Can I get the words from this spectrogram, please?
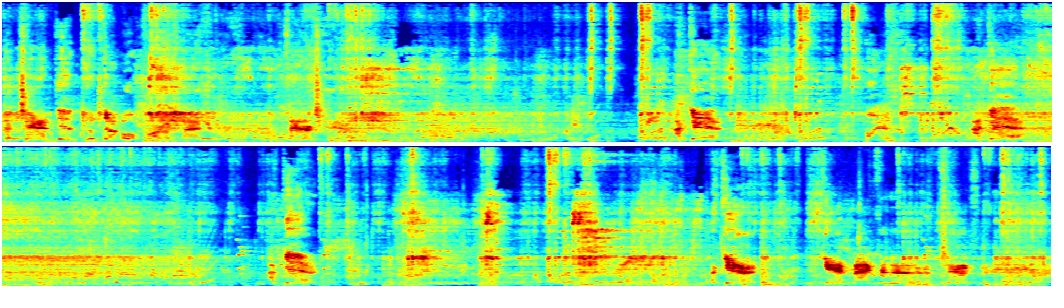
The champ did the double for us, man. Finish him. Again. Minus. Again. Again. Again. Get back to the chance.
